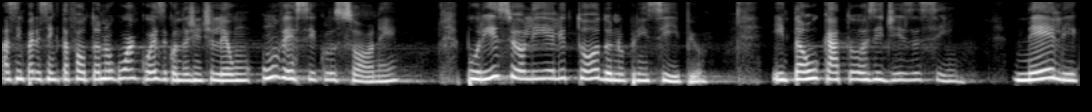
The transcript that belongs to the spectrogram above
assim, parecendo que está faltando alguma coisa quando a gente lê um, um versículo só, né? Por isso eu li ele todo no princípio. Então o 14 diz assim: Nele,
